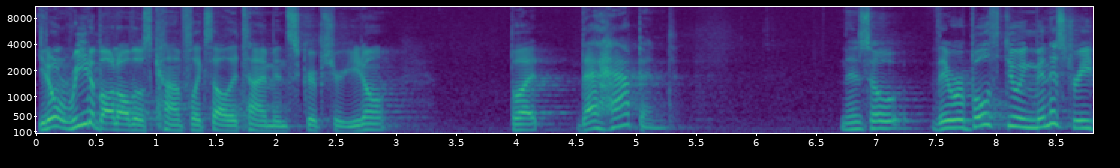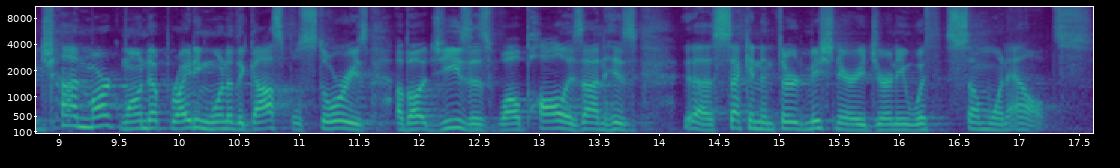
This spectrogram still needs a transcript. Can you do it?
You don't read about all those conflicts all the time in Scripture. You don't, but that happened. And so they were both doing ministry. John Mark wound up writing one of the gospel stories about Jesus while Paul is on his uh, second and third missionary journey with someone else.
